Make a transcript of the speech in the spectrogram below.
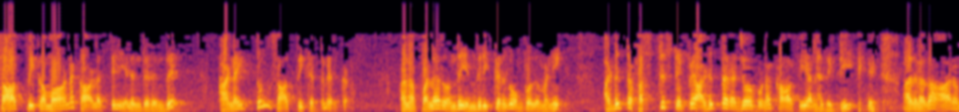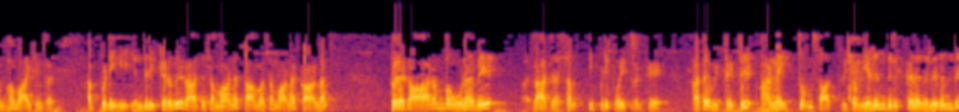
சாத்விகமான காலத்தில் எழுந்திருந்து அனைத்தும் சாத்விகத்தில் இருக்கணும். ஆனா பலர் வந்து எந்திரிக்கிறது ஒன்பது மணி. அடுத்த ஃபர்ஸ்ட் ஸ்டெப் அடுத்த ரஜோகுண காஃபி அல்லது டீ. அதுலதான் ஆரம்பம் ஆகின்றது. அப்படி எந்திரிக்கிறது ராஜசமான தாமசமான காலம். பிறகு ஆரம்ப உணவே ராஜசம். இப்படி போயிட்டு இருக்கு அதை விட்டுட்டு அனைத்தும் சாத்விகம். எழுந்திருக்கிறதிலிருந்து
